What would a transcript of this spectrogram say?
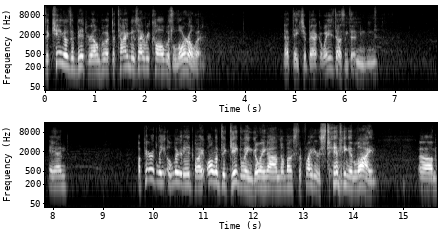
the king of the Mid Realm, who at the time, as I recall, was Laurelin. That takes you back a ways, doesn't it? And apparently alerted by all of the giggling going on amongst the fighters standing in line, um,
